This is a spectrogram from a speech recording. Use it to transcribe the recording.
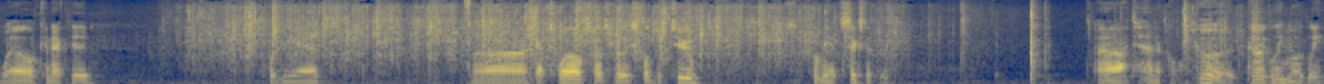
Well connected. Put me at Uh, got 12, so it's really still just two. Put me at 6 to 3. Ah, Tentacle. Good. Googly muggly.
